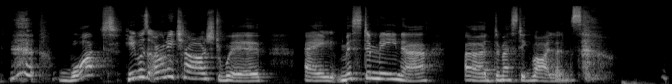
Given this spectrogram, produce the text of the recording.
what? He was only charged with a misdemeanor uh, domestic violence.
